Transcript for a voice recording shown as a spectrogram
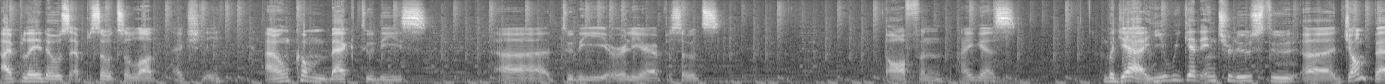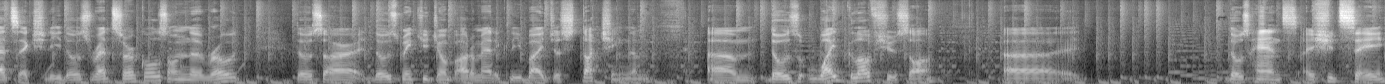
I play those episodes a lot actually. I don't come back to these uh, to the earlier episodes often, I guess. But yeah, here we get introduced to uh, jump pads actually. Those red circles on the road, those are those make you jump automatically by just touching them. Um, those white gloves you saw, uh, those hands I should say,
